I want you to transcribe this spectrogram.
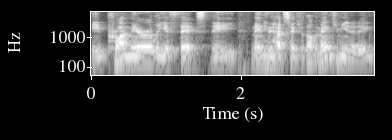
it primarily affects the men who have sex with other men community,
